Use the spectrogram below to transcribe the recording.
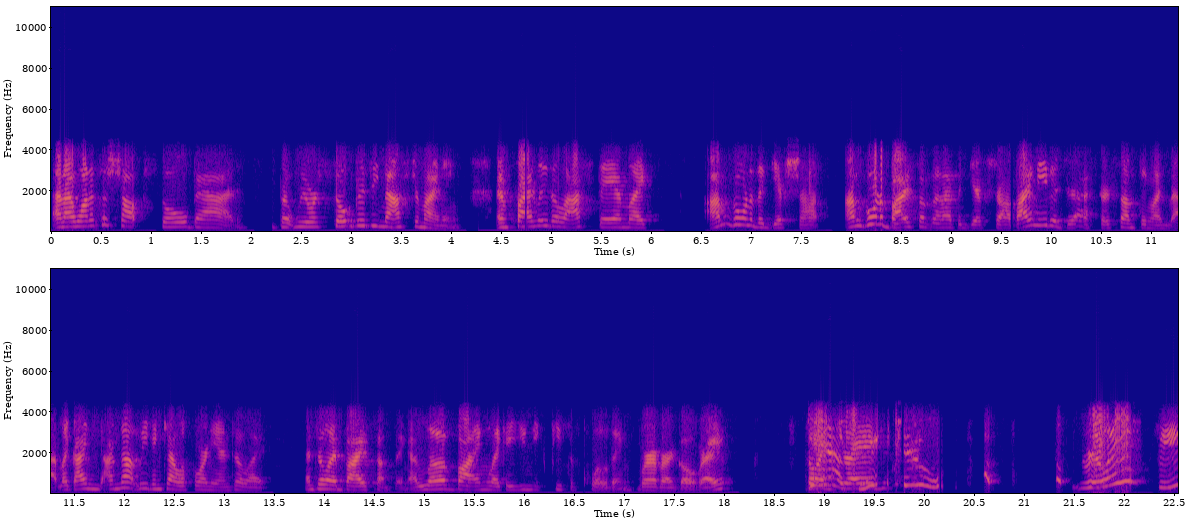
And I wanted to shop so bad, but we were so busy masterminding. And finally, the last day, I'm like, I'm going to the gift shop. I'm going to buy something at the gift shop. I need a dress or something like that. Like I, I'm not leaving California until I until I buy something. I love buying like a unique piece of clothing wherever I go. Right. So yes, I dragged. me too. Really? See?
